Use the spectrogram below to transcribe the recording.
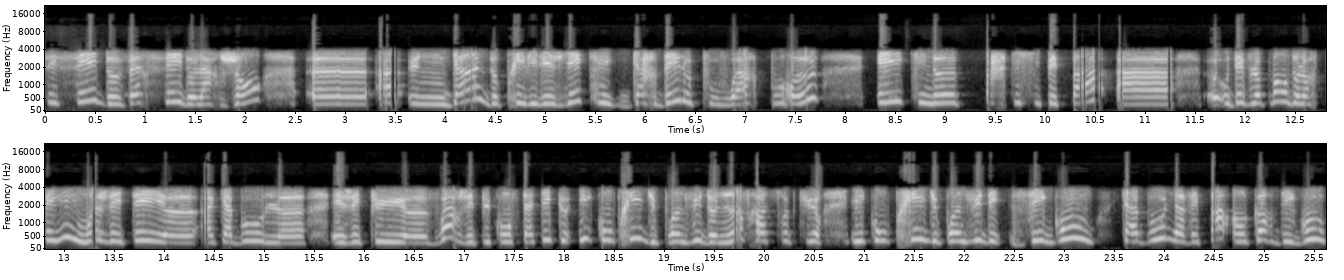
cessé de verser de l'argent à une gang de privilégiés qui gardaient le pouvoir pour eux et qui ne participaient pas à, euh, au développement de leur pays. Moi, j'ai été euh, à Kaboul euh, et j'ai pu voir, j'ai pu constater que, y compris du point de vue de l'infrastructure, y compris du point de vue des égouts, Kaboul n'avait pas encore d'égouts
